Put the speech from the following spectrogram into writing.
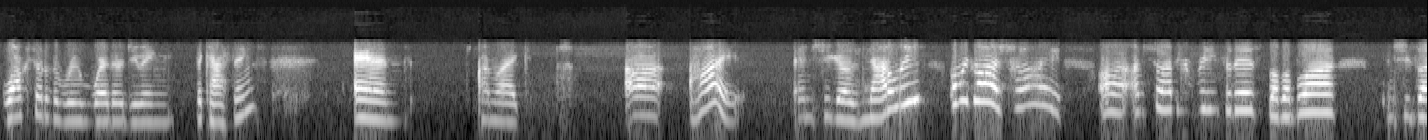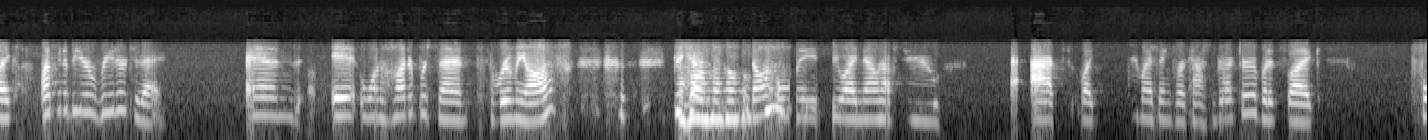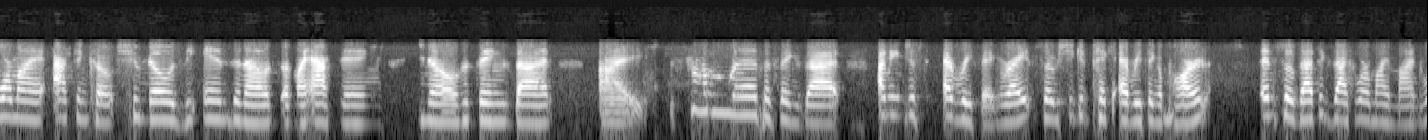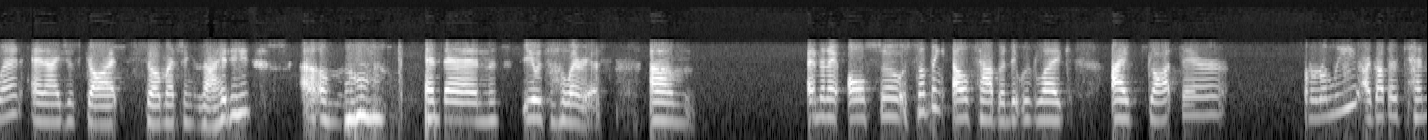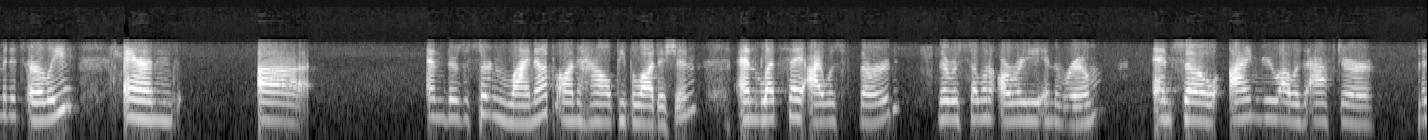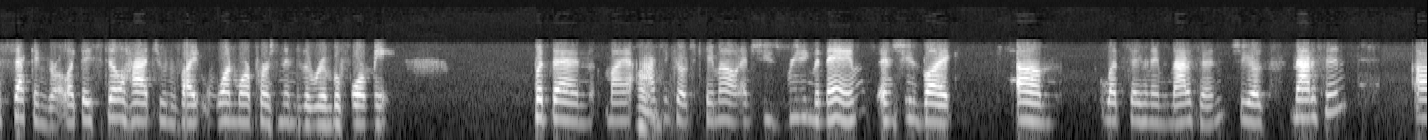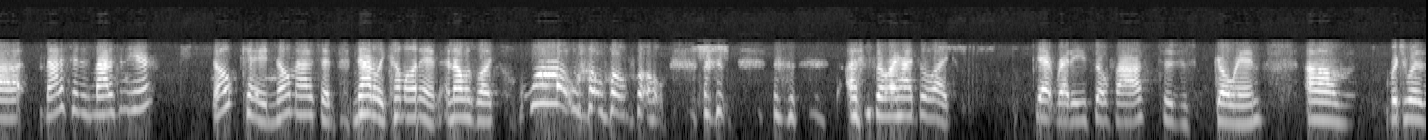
walks out of the room where they're doing the castings and I'm like, uh, hi and she goes, Natalie? Oh my gosh, hi. Uh, I'm so happy you're reading for this, blah blah blah and she's like, I'm gonna be your reader today and it 100% threw me off because not only do I now have to act like do my thing for a casting director, but it's like for my acting coach who knows the ins and outs of my acting, you know, the things that I struggle with, the things that I mean, just everything, right? So she could pick everything apart. And so that's exactly where my mind went and I just got so much anxiety. Um and then it was hilarious. Um and then I also something else happened. It was like I got there early. I got there 10 minutes early and uh and there's a certain lineup on how people audition and let's say I was third, there was someone already in the room and so I knew I was after the second girl. Like they still had to invite one more person into the room before me. But then my oh. acting coach came out and she's reading the names and she's like, um, let's say her name is Madison. She goes, Madison, uh, Madison, is Madison here? Okay, no Madison. Natalie, come on in. And I was like, whoa, whoa, whoa, whoa. so I had to like get ready so fast to just go in, um, which was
